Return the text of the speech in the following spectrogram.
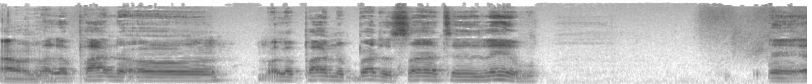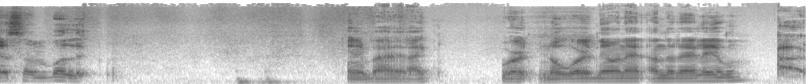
I don't My know. little partner, um, my little partner brother signed to his label. And SM Bullet. Anybody like word no word on that under that label? I,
